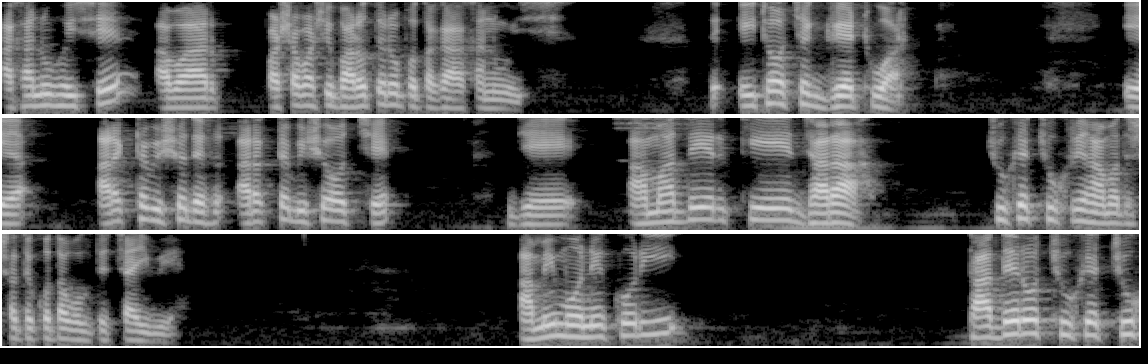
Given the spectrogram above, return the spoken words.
আঁকানো হয়েছে আবার পাশাপাশি ভারতেরও পতাকা আঁকানো হয়েছে তো এইটা হচ্ছে গ্রেট ওয়ার্ক। আরেকটা বিষয় দেখ, আরেকটা বিষয় হচ্ছে যে, আমাদেরকে যারা চোখে চোখ রেখে আমাদের সাথে কথা বলতে চাইবে, আমি মনে করি তাদেরও চোখে চোখ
